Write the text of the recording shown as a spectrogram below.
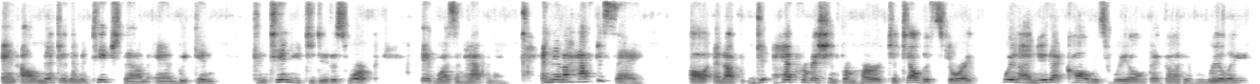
And I'll mentor them and teach them, and we can continue to do this work it wasn't happening. And then I have to say, uh, and I've get, had permission from her to tell this story. When I knew that call was real, that God had really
